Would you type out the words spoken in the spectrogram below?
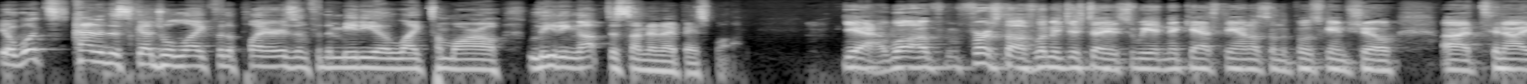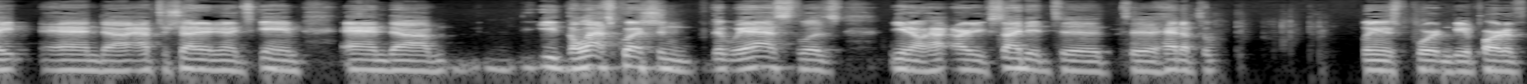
you know, what's kind of the schedule like for the players and for the media like tomorrow leading up to Sunday Night Baseball? Yeah, well, uh, first off, let me just tell you. So we had Nick Castellanos on the post game show uh, tonight, and uh, after Saturday night's game, and um, the last question that we asked was, you know, are you excited to to head up to Williamsport and be a part of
